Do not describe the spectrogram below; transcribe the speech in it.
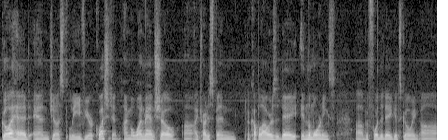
go ahead and just leave your question. I'm a one-man show. Uh, I try to spend a couple hours a day in the mornings uh, before the day gets going, uh,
